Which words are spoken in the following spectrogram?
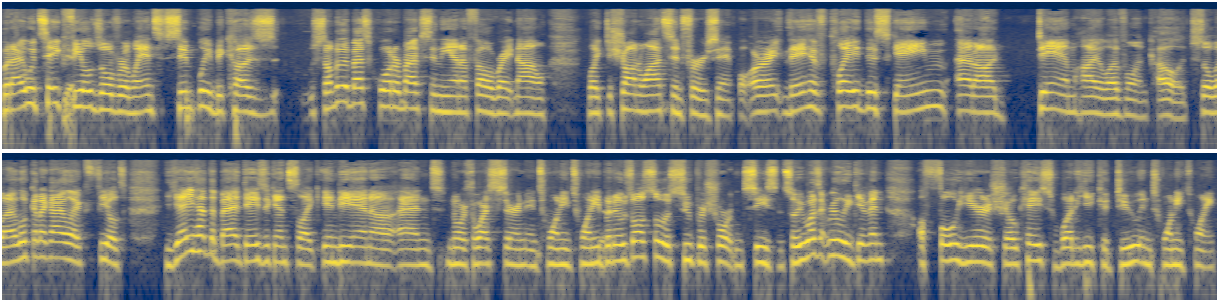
But I would take yeah. Fields over Lance simply because some of the best quarterbacks in the NFL right now, like Deshaun Watson, for example, all right, they have played this game at a damn high level in college. So when I look at a guy like Fields, yeah, he had the bad days against like Indiana and Northwestern in 2020, but it was also a super shortened season. So he wasn't really given a full year to showcase what he could do in 2020.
